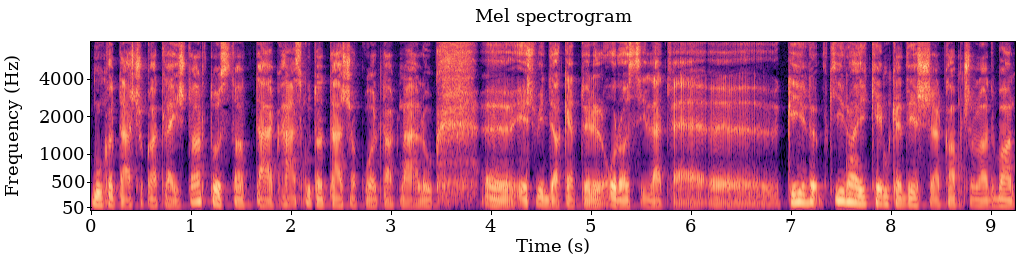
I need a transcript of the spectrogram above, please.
munkatársukat le is tartóztatták, házkutatások voltak náluk, ö, és mind a kettőről orosz, illetve ö, kínai kémkedéssel kapcsolatban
